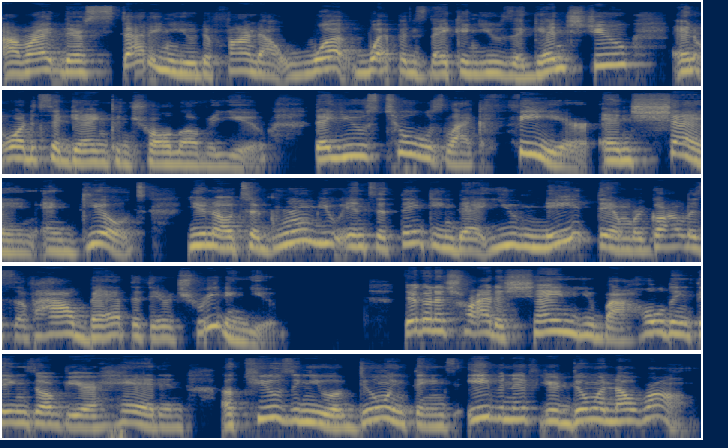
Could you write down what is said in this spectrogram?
All right. They're studying you to find out what weapons they can use against you in order to gain control over you. They use tools like fear and shame and guilt, you know, to groom you into thinking that you need them regardless of how bad that they're treating you. They're going to try to shame you by holding things over your head and accusing you of doing things, even if you're doing no wrong.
